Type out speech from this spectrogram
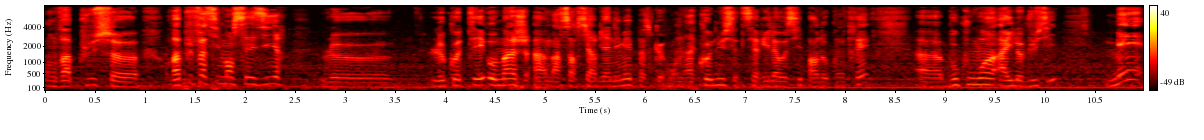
on, va plus, euh, on va plus facilement saisir le, le côté hommage à ma sorcière bien-aimée parce qu'on a connu cette série-là aussi par nos contrées. beaucoup moins I Love Lucy. Mais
